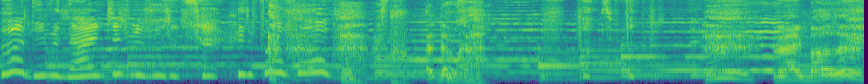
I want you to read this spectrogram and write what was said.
Van die banaantjes met van dat suiker erbovenop. Een noga. Boterpoppen, Wijnballen.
